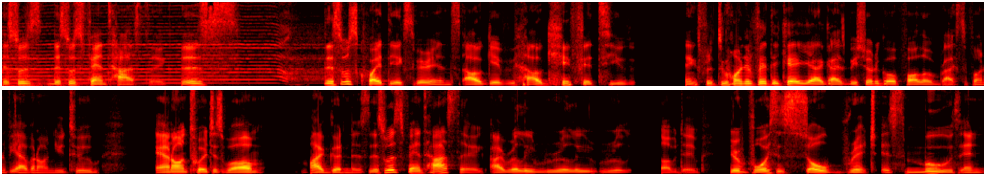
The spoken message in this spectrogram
This was this was fantastic. This this was quite the experience. I'll give I'll give it to you. Thanks for 250k. Yeah, guys, be sure to go follow Braxophone if you haven't on YouTube and on Twitch as well. My goodness, this was fantastic. I really, really, really loved it. Your voice is so rich, it's smooth, and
